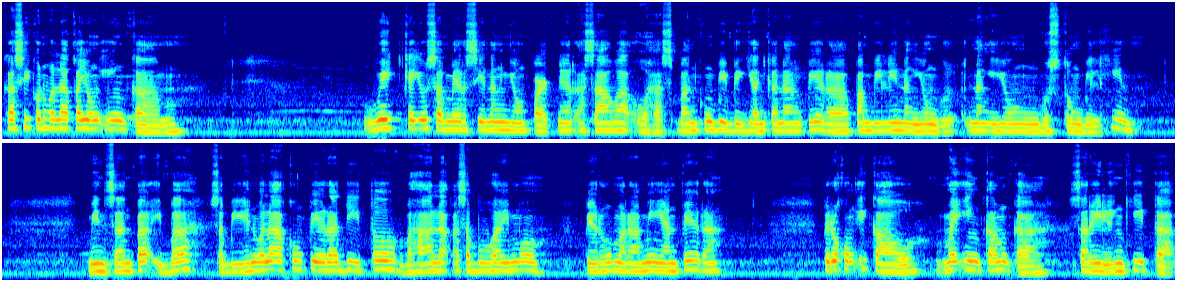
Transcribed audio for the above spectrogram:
Kasi kung wala kayong income, wait kayo sa mercy ng iyong partner, asawa o husband kung bibigyan ka ng pera pambili ng iyong, ng iyong gustong bilhin. Minsan pa iba, sabihin wala akong pera dito, bahala ka sa buhay mo. Pero marami yan pera. Pero kung ikaw may income ka, sariling kita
